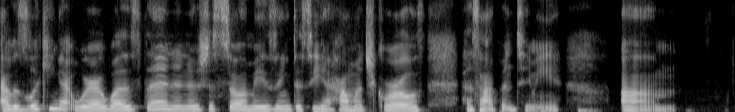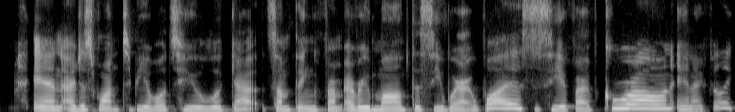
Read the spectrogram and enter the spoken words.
I was looking at where I was then and it was just so amazing to see how much growth has happened to me. Um, and I just want to be able to look at something from every month to see where I was, to see if I've grown. And I feel like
